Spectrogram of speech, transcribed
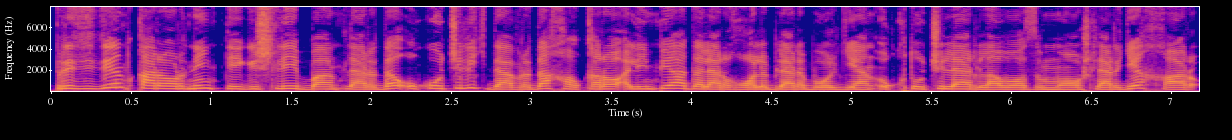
Prezident qarorining tegishli bandlarida o'quvchilik davrida xalqaro olimpiadalar g'oliblari bo'lgan o'qituvchilar lavozim maoshlariga har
